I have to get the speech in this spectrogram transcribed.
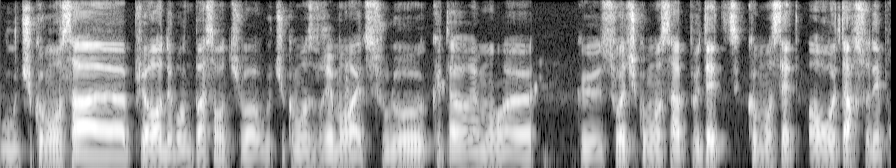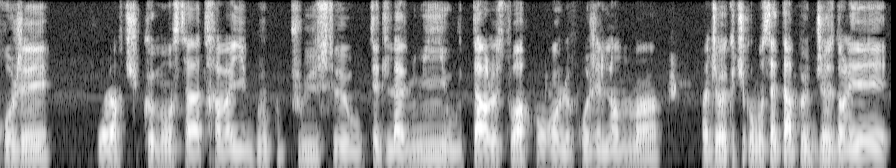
où tu commences à plus avoir de bande passante, tu vois, où tu commences vraiment à être sous l'eau, que tu as vraiment que soit tu commences à peut-être commencer à être en retard sur des projets, ou alors tu commences à travailler beaucoup plus, ou peut-être la nuit ou tard le soir pour rendre le projet le lendemain. Enfin, tu vois que tu commences à être un peu juste dans les,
